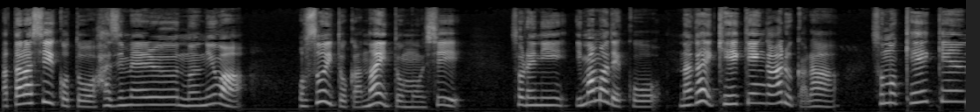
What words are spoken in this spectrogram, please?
新しいことを始めるのには遅いとかないと思うしそれに今までこう長い経験があるからその経験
